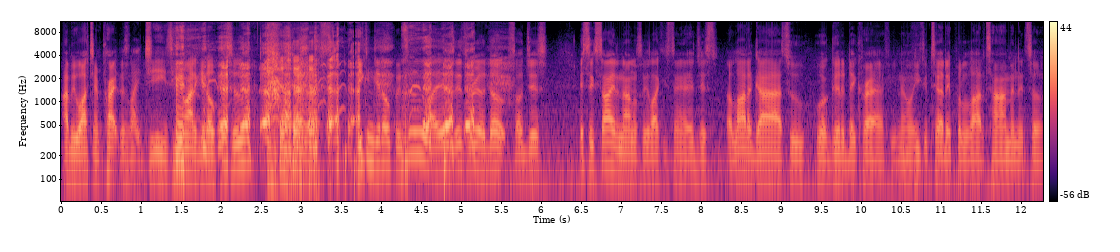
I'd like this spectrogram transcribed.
I be watching practice like, geez, he know how to get open too. he can get open too. Like, it's, it's real dope. So just, it's exciting, honestly. Like you said, just a lot of guys who who are good at their craft. You know, you can tell they put a lot of time in it. So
